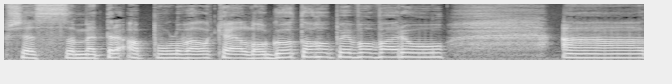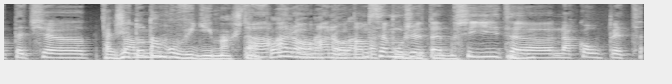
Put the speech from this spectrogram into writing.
přes metr a půl velké logo toho pivovaru. A teď eh, Takže tam, to tam uvidím, až tam pojedeme Ano, ano, kolem, tam se můžete uvidíme. přijít uh-huh. nakoupit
